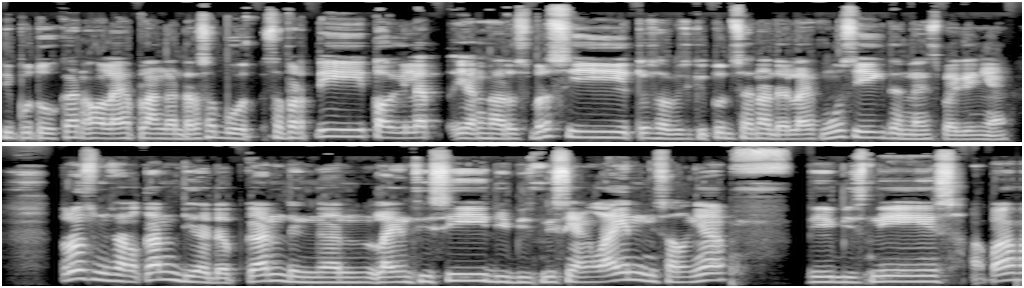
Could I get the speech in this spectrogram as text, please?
dibutuhkan oleh pelanggan tersebut seperti toilet yang harus bersih, terus habis gitu di sana ada live musik dan lain sebagainya. Terus misalkan dihadapkan dengan lain sisi di bisnis yang lain misalnya di bisnis apa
